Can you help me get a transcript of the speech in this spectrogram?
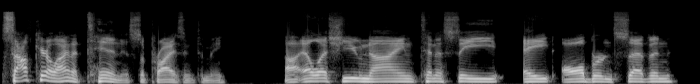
South Carolina 10 is surprising to me. Uh, LSU 9, Tennessee 8, Auburn 7,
